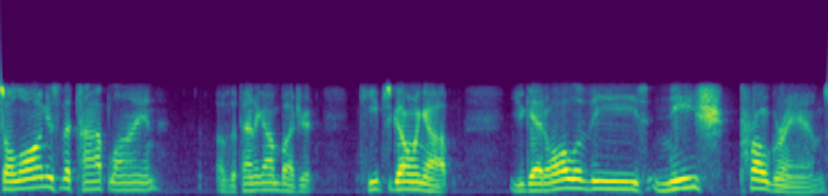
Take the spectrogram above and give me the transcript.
so long as the top line of the Pentagon budget keeps going up, you get all of these niche programs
